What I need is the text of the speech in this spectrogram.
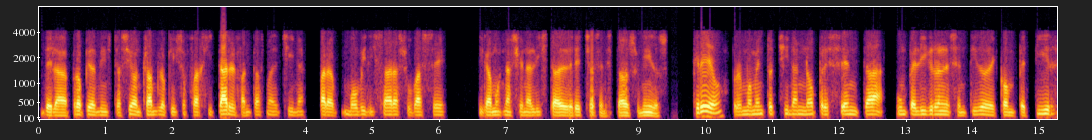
de la propia administración. Trump lo que hizo fue agitar el fantasma de China para movilizar a su base, digamos, nacionalista de derechas en Estados Unidos. Creo, por el momento, China no presenta un peligro en el sentido de competir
